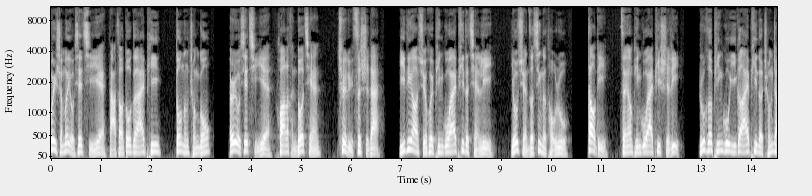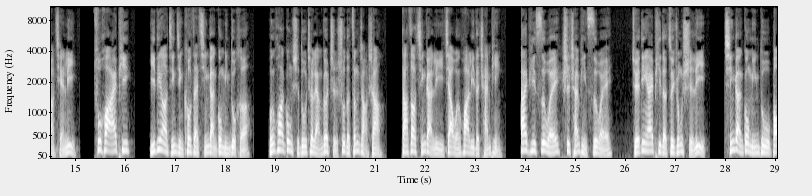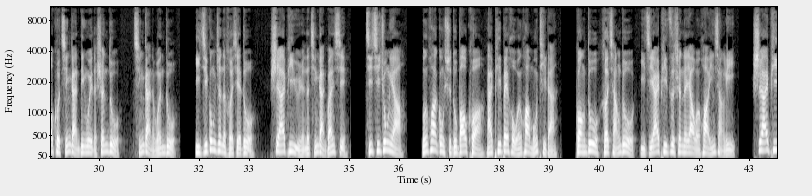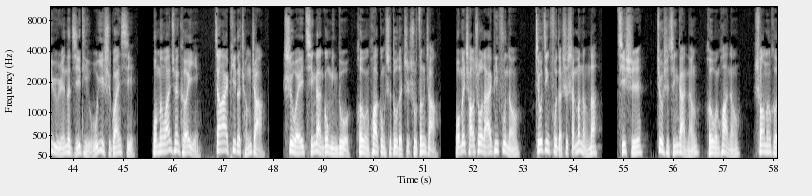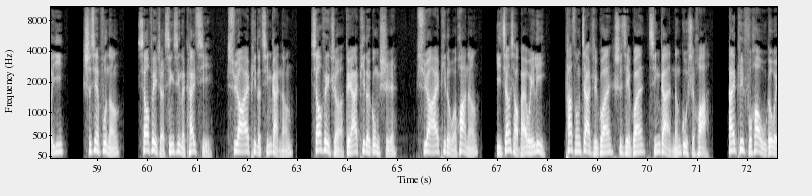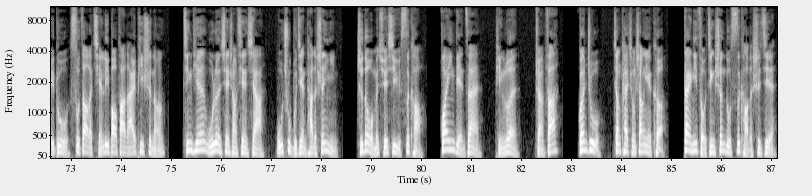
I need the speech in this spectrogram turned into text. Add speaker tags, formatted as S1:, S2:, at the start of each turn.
S1: 为什么有些企业打造多个 IP 都能成功，而有些企业花了很多钱却屡次失败？一定要学会评估 IP 的潜力，有选择性的投入。到底怎样评估 IP 实力？如何评估一个 IP 的成长潜力？孵化 IP 一定要紧紧扣在情感共鸣度和文化共识度这两个指数的增长上，打造情感力加文化力的产品。IP 思维是产品思维，决定 IP 的最终实力。情感共鸣度包括情感定位的深度、情感的温度以及共振的和谐度，是 IP 与人的情感关系极其重要。文化共识度包括 IP 背后文化母体的广度和强度，以及 IP 自身的亚文化影响力，是 IP 与人的集体无意识关系。我们完全可以将 IP 的成长视为情感共鸣度和文化共识度的指数增长。我们常说的 IP 赋能，究竟赋的是什么能呢？其实就是情感能和文化能。双能合一，实现赋能。消费者新兴的开启需要 IP 的情感能，消费者对 IP 的共识需要 IP 的文化能。以江小白为例，他从价值观、世界观、情感能故事化、IP 符号五个维度塑造了潜力爆发的 IP 势能。今天无论线上线下，无处不见他的身影，值得我们学习与思考。欢迎点赞、评论、转发、关注，将开成商业课，带你走进深度思考的世界。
